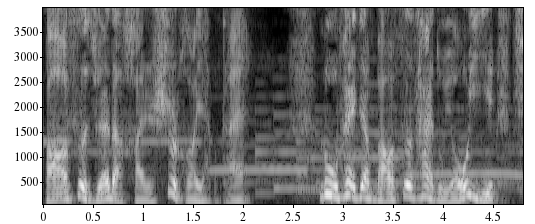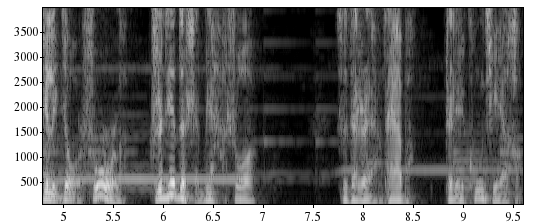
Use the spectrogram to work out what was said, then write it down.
宝四觉得很适合养胎。陆佩见宝四态度犹疑，心里就有数了，直接对沈明雅说。就在这养胎吧，这里空气也好。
